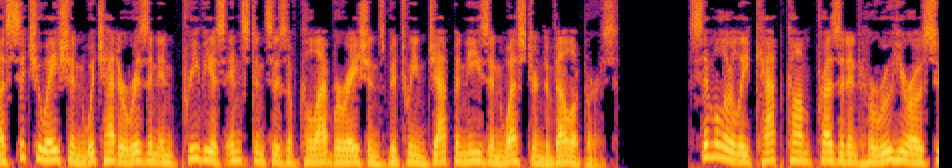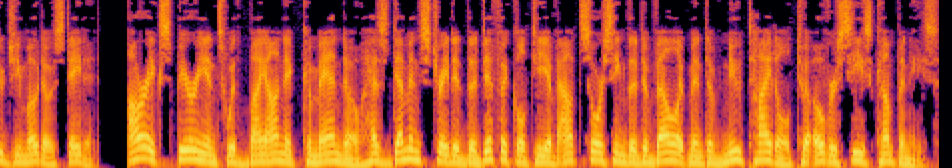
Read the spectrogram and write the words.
a situation which had arisen in previous instances of collaborations between Japanese and Western developers. Similarly Capcom president Haruhiro Tsujimoto stated, "...our experience with Bionic Commando has demonstrated the difficulty of outsourcing the development of new title to overseas companies."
